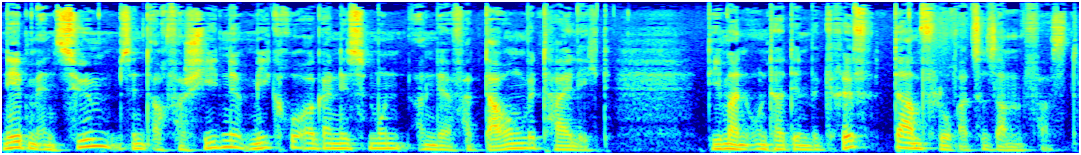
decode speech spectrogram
Neben Enzymen sind auch verschiedene Mikroorganismen an der Verdauung beteiligt, die man unter dem Begriff Darmflora zusammenfasst.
